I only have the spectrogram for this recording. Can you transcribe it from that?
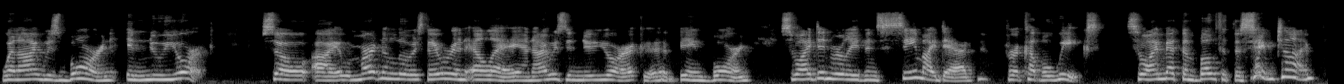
when I was born in New York. So uh, Martin and Lewis, they were in LA, and I was in New York, uh, being born. So I didn't really even see my dad for a couple weeks. So I met them both at the same time.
